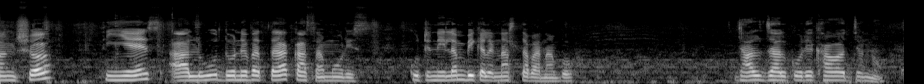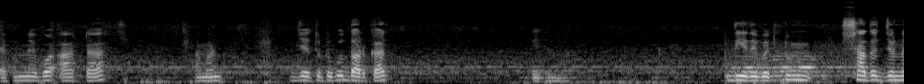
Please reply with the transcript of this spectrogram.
মাংস, পেঁয়াজ, আলু, ধনেপাতা, কাঁচামরিচ। কুটে নিলাম, বিকালে নাস্তা বানাবো। ঝাল ঝাল করে খাওয়ার জন্য। এখন নেব আটা। আমার যেতটুকু দরকার দিয়ে দেবো একটু স্বাদের জন্য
